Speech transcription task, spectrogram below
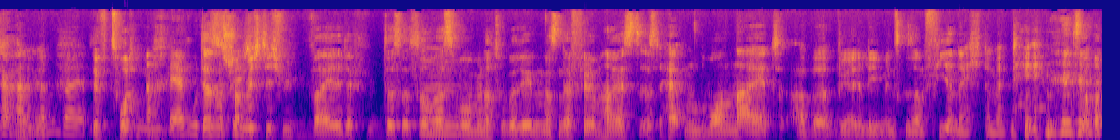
ja, ja. ne? Weil, Der zweite, Ach, ja, gut, das ist schon wichtig, weil der, das ist sowas, Mhm. wo wir noch drüber reden müssen. Der Film heißt It Happened One Night, aber wir erleben insgesamt vier Nächte mit dem. so,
